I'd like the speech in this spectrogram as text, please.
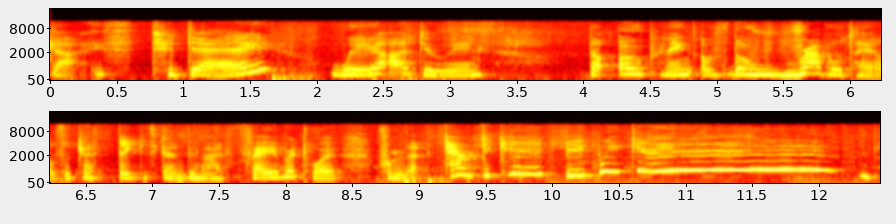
guys, today we are doing the opening of the Ravel Tales, which I think is going to be my favourite toy from the Character Kids Big Weekend.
